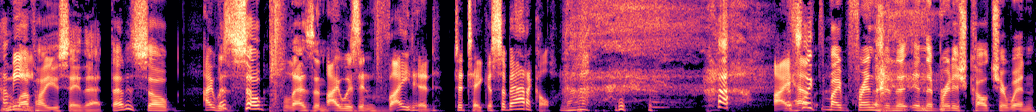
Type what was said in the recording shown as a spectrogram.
I Me. love how you say that. That is so. I was- that's so pleasant. I was invited to take a sabbatical. I it's have like my friends in the in the British culture when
